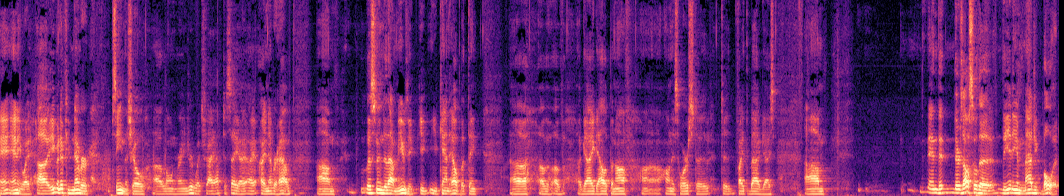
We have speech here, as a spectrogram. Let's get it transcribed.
Anyway, uh, even if you've never seen the show uh, Lone Ranger, which I have to say I, I, I never have, um, listening to that music, you, you can't help but think uh, of, of a guy galloping off uh, on his horse to, to fight the bad guys. Um, and the, there's also the, the idiom magic bullet,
